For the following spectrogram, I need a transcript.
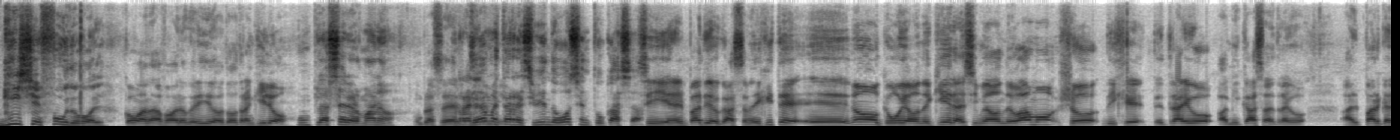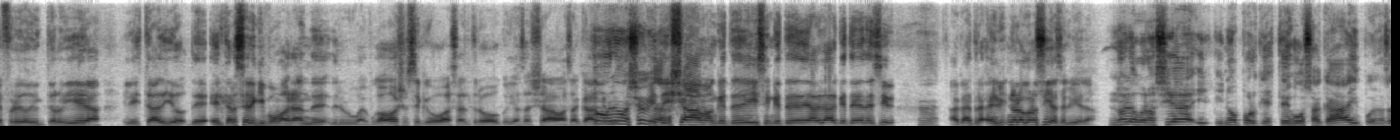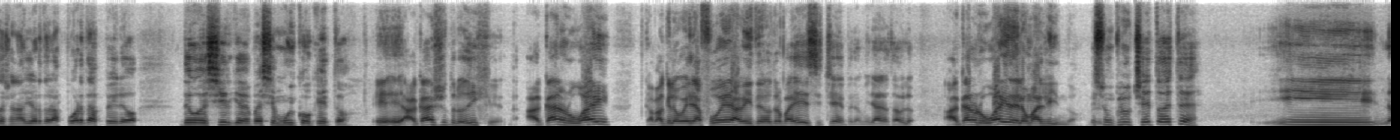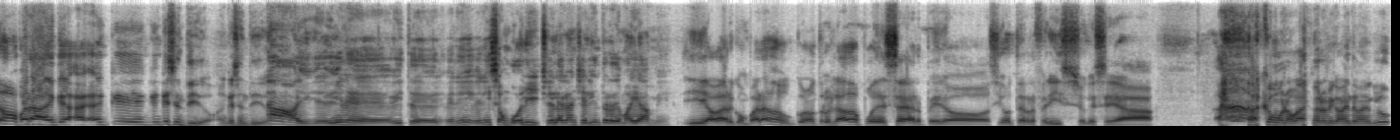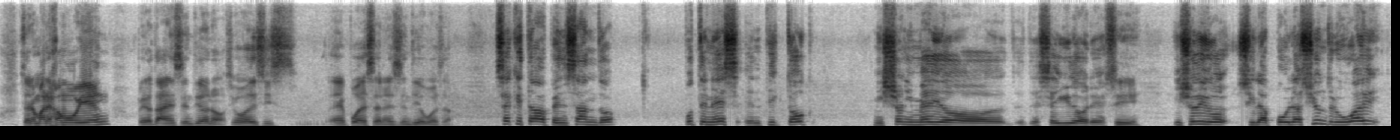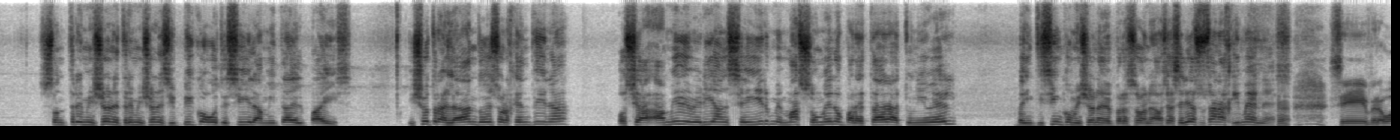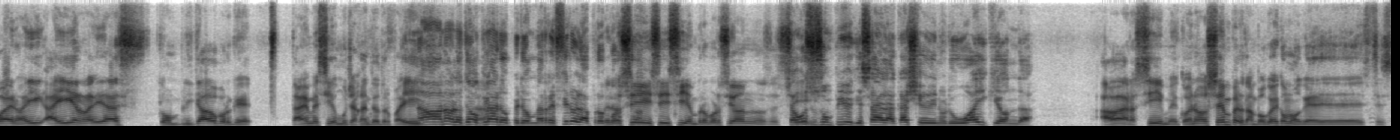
Guille Fútbol. ¿Cómo andas, Pablo, querido? ¿Todo tranquilo? Un placer, hermano. Un placer. En realidad me estás recibiendo vos en tu casa. Sí, en el patio de casa. Me dijiste, eh, no, que voy a donde quiera, decime a dónde vamos. Yo dije, te traigo a mi casa, te traigo al Parque Alfredo Víctor Viera, el estadio del tercer equipo más grande del Uruguay. Porque vos yo sé que vos vas al troco, y vas allá, vas acá, No, que, no, yo que te llaman, que te dicen, que te deben hablar, que te deben decir. Ah. Acá atrás. El- no lo conocías, el Viera. No lo conocía y, y no porque estés vos acá y porque nos hayan abierto las puertas, pero debo decir que me parece muy coqueto. Eh, eh, acá yo te lo dije. Acá en Uruguay, capaz que lo ves de afuera, viste, de otro país, y decís, che, pero mirá los. Acá en Uruguay es de lo más lindo. ¿Es un club cheto este? Y. No, pará, ¿en qué, en qué, en qué sentido? ¿En qué sentido? No, y que viene, viste, vení- venís a un boliche, es la cancha del Inter de Miami. Y a ver, comparado con otros lados puede ser, pero si vos te referís, yo qué sé, a, a cómo nos va económicamente con el club, o sea, nos manejamos bien, pero está, en ese sentido no. Si vos decís, eh, puede ser, en ese sentido puede ser. ¿Sabes qué estaba pensando? Vos tenés en TikTok millón y medio de seguidores. Sí. Y yo digo, si la población de Uruguay son 3 millones, 3 millones y pico, a vos te sigue la mitad del país. Y yo trasladando eso a Argentina, o sea, a mí deberían seguirme más o menos para estar a tu nivel 25 millones de personas. O sea, sería Susana Jiménez. Sí, pero bueno, ahí, ahí en realidad es complicado porque también me sigue mucha gente de otros países. No, no, lo tengo O sea, claro, pero me refiero a la Pero proporción. sí, sí, sí, en proporción, no sé. O sea, sí. vos sos un pibe que sale a la calle en Uruguay, ¿qué onda? A ver, sí, me conocen, pero tampoco es como que se-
